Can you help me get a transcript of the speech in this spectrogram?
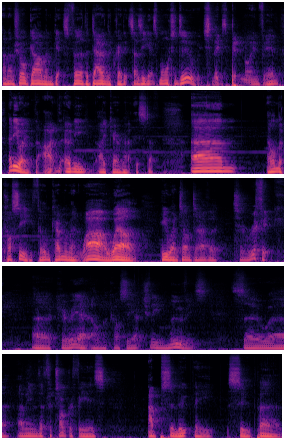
and, I'm sure Gharman gets further down the credits as he gets more to do, which is a bit annoying for him. Anyway, the, I, only I care about this stuff. Um, Elmer Cossey, film cameraman. Wow, well, he went on to have a terrific uh, career, Elmer Cossey, actually, in movies. So, uh, I mean, the photography is absolutely superb.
